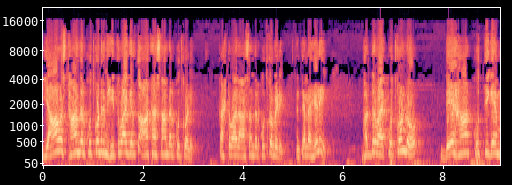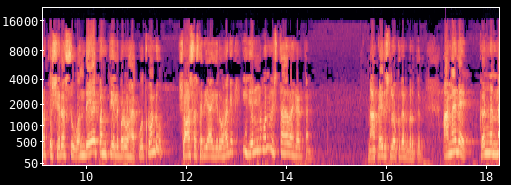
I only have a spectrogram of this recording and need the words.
ಯಾವ ಸ್ಥಾನದಲ್ಲಿ ಕೂತ್ಕೊಂಡ್ರೆ ನಿಮ್ಗೆ ಹಿತವಾಗಿರುತ್ತೋ ಆ ಸ್ಥಾನದಲ್ಲಿ ಕೂತ್ಕೊಳ್ಳಿ. ಕಷ್ಟವಾದ ಆಸನದಲ್ಲಿ ಕೂತ್ಕೋಬೇಡಿ. ಅಂತೆಲ್ಲ ಹೇಳಿ ಭದ್ರವಾಗಿ ಕೂತ್ಕೊಂಡು ದೇಹ, ಕುತ್ತಿಗೆ ಮತ್ತು ಶಿರಸ್ಸು ಒಂದೇ ಪಂಕ್ತಿಯಲ್ಲಿ ಬರುವ ಹಾಗೆ ಕೂತ್ಕೊಂಡು ಶ್ವಾಸ ಸರಿಯಾಗಿರುವ ಹಾಗೆ ಇದೆಲ್ಲವನ್ನು ವಿಸ್ತಾರವಾಗಿ ಹೇಳ್ತಾನೆ. ನಾಲ್ಕೈದು ಶ್ಲೋಕದಲ್ಲಿ ಬರ್ತದೆ ಆಮೇಲೆ ಕಣ್ಣನ್ನ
